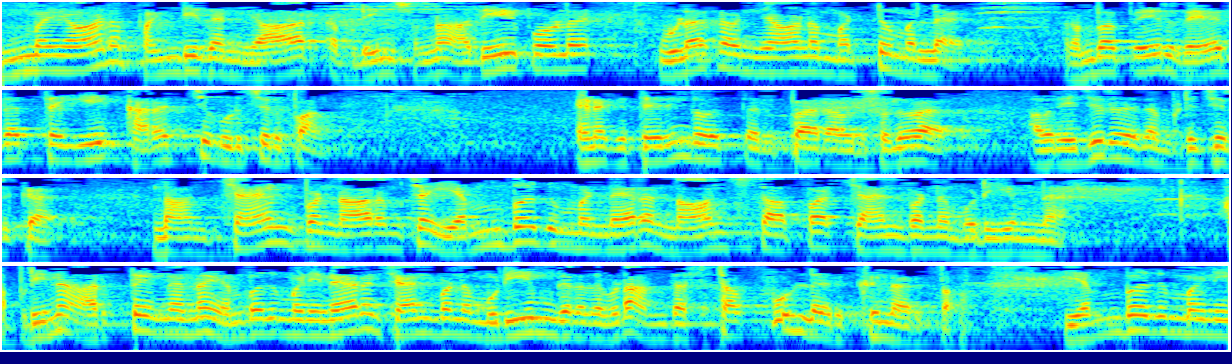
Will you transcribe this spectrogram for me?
உண்மையான பண்டிதன் யார் அப்படின்னு சொன்னா அதே போல உலக ஞானம் மட்டுமல்ல ரொம்ப பேர் வேதத்தையே கரைச்சு குடிச்சிருப்பாங்க. எனக்கு தெரிந்த ஒருத்தர் இருப்பார் அவர் சொல்லுவார் அவர் எஜுர்வேதம் பிடிச்சிருக்கார். நான் சேன் பண்ண ஆரம்பிச்சா எண்பது மணி நேரம் நான் ஸ்டாப்பா சேன் பண்ண முடியும்னு அப்படின்னா அர்த்தம் என்னன்னா எண்பது மணி நேரம் சேன் பண்ண முடியுங்கிறத விட அந்த ஸ்டப் உள்ள இருக்குன்னு அர்த்தம். எண்பது மணி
